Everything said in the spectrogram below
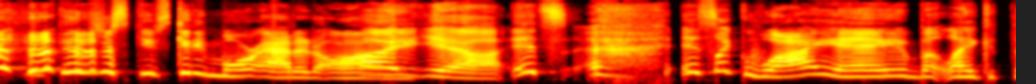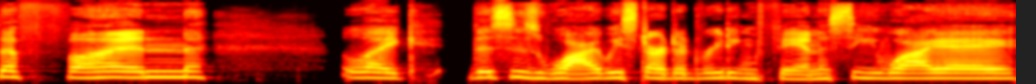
it just keeps getting more added on. Uh, yeah, it's it's like YA, but like the fun, like this is why we started reading fantasy YA,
